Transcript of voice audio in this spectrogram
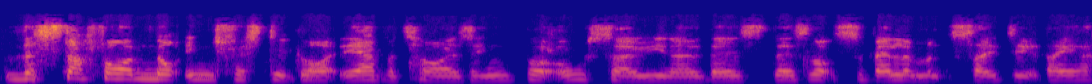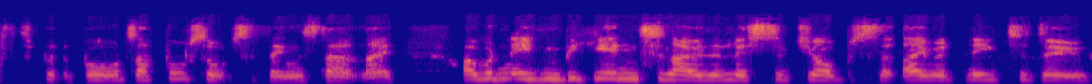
The stuff I'm not interested, like the advertising, but also, you know, there's there's lots of elements they do. They have to put the boards up, all sorts of things, don't they? I wouldn't even begin to know the list of jobs that they would need to do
